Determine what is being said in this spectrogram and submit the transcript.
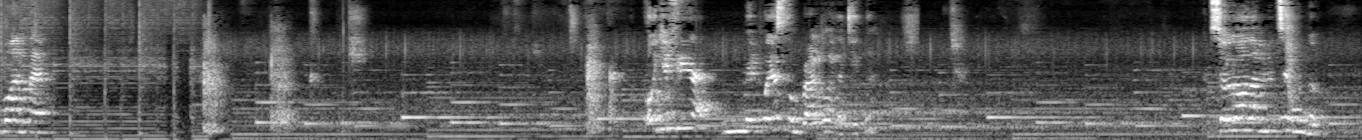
Muerta. Oye, Frida, ¿me puedes comprar algo de la tienda? Solo dame un segundo.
